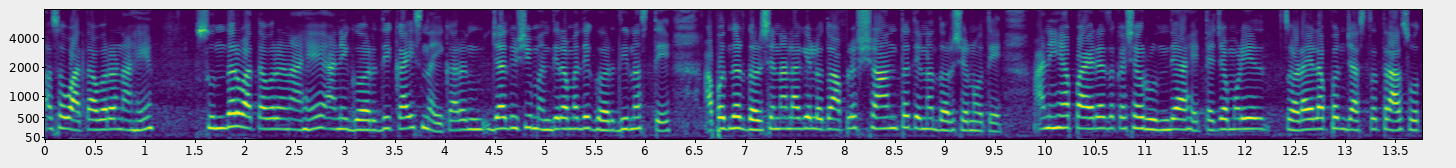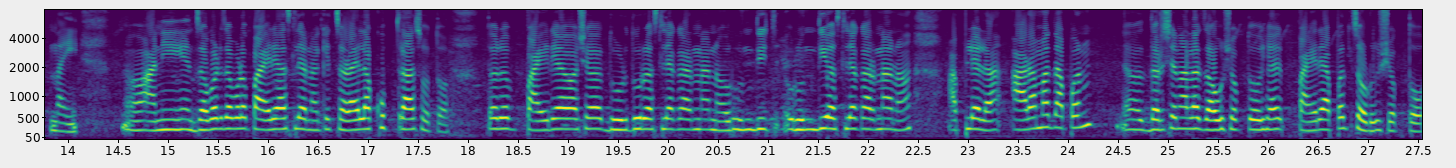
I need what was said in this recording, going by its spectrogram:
असं वातावरण आहे. सुंदर वातावरण आहे आणि गर्दी काहीच नाही. कारण ज्या दिवशी मंदिरामध्ये गर्दी नसते आपण जर दर्शनाला गेलो तर आपलं शांततेनं दर्शन होते. आणि ह्या पायऱ्या जर कशा रुंद्या आहेत त्याच्यामुळे चढायला पण जास्त त्रास होत नाही. आणि जवळजवळ पायऱ्या असल्या ना की चढायला खूप त्रास होतो. तर पायऱ्या अशा दूर असल्याकारणानं रुंदी रुंदी असल्याकारणानं आपल्याला आरामात आपण दर्शनाला जाऊ शकतो. ह्या पायऱ्या आपण चढू शकतो.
